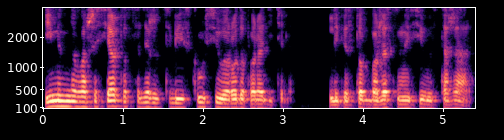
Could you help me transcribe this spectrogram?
именно ваше сердце содержит в себе искру силы рода породителя, лепесток божественной силы стажара.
